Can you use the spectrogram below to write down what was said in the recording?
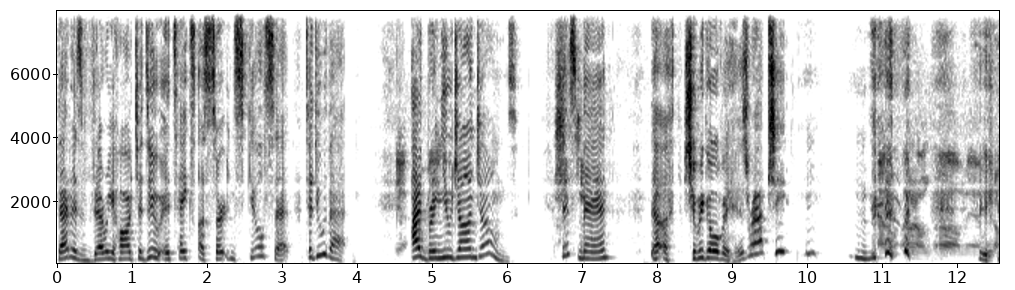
That is very hard to do. It takes a certain skill set to do that. Yeah, I bring you Jon Jones. This man, uh, should we go over his rap sheet? I don't, I don't, oh man, we don't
